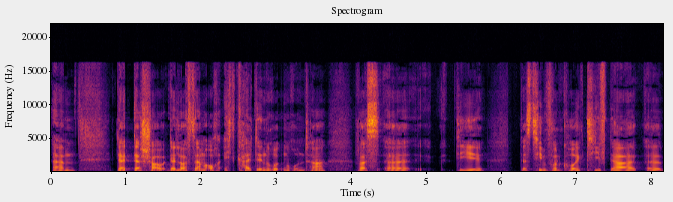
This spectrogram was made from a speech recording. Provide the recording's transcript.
Ähm, da, da, schau, da läuft einem auch echt kalt den Rücken runter, was äh, die das Team von Korrektiv da äh,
